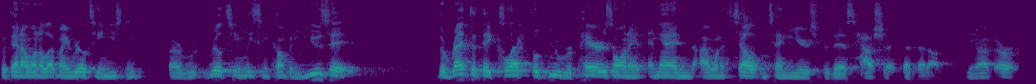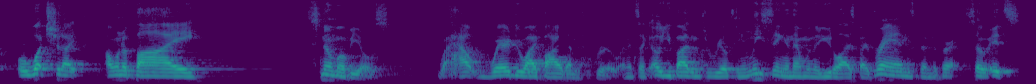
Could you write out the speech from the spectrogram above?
but then I want to let my realty and leasing, uh, realty and leasing company use it. The rent that they collect, they'll do repairs on it, and then I want to sell it in ten years for this. How should I set that up? You know, or or what should I? I want to buy snowmobiles. How where do I buy them through? And it's like, oh, you buy them through realty and leasing, and then when they're utilized by brands, then the brand. So it's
